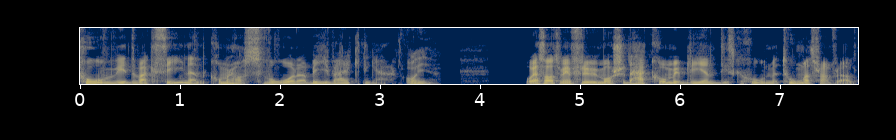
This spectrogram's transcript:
covid-vaccinen kommer ha svåra biverkningar. Oj. Och jag sa till min fru i morse, det här kommer ju bli en diskussion med Thomas framför allt.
